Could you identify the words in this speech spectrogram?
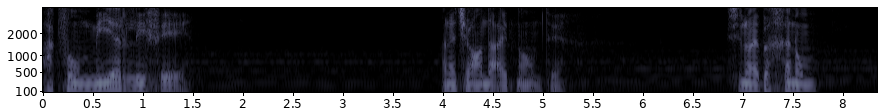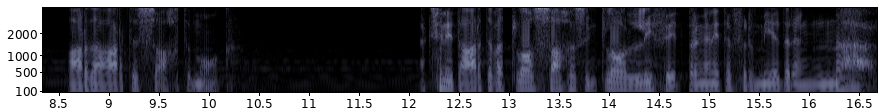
Ek wil meer lief hê. En net jou hande uit na hom toe. Ek sien hoe hy begin om harde harte sag te maak. Ek sien net harte wat klaar sag is en klaar liefhet, bring hy net 'n vermeerdering nou.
